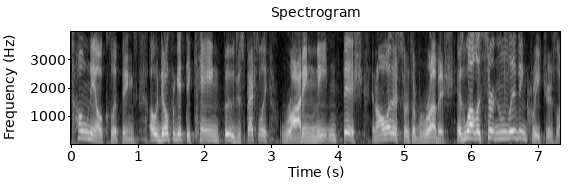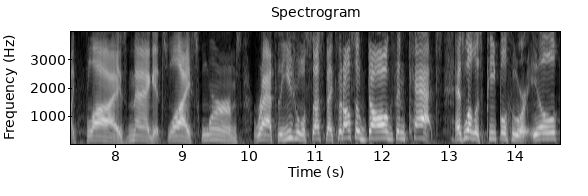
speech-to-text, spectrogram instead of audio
toenail clippings. Oh, don't forget decaying foods, especially rotting meat and fish, and all other sorts of rubbish, as well as certain living creatures like flies, maggots, lice, worms, rats, the usual suspects, but also dogs and cats, as well as people who are ill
